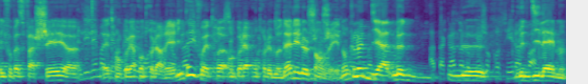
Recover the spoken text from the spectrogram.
il ne faut pas se fâcher, euh, être en colère contre la réalité, il faut être en colère contre le modèle et le changer. Donc le, le, dilemme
